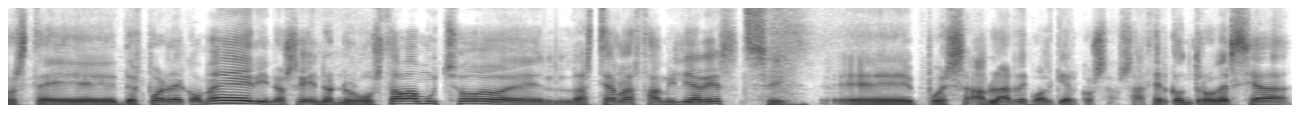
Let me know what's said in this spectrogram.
pues después de comer y no sé, nos gustaba mucho en las charlas familiares, eh, pues hablar de cualquier cosa, o sea, hacer controversia,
